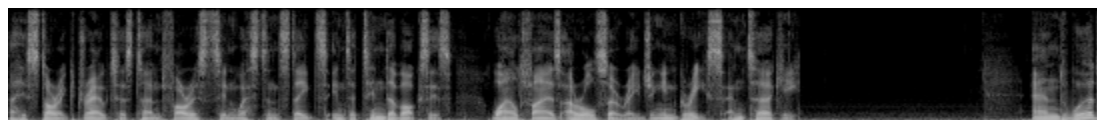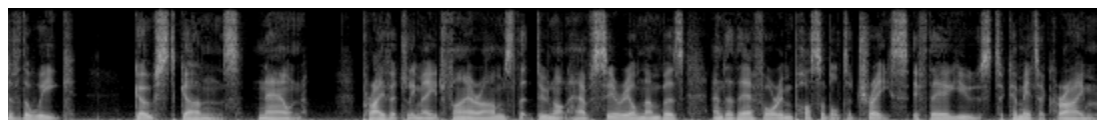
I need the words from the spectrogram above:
A historic drought has turned forests in western states into tinder boxes. Wildfires are also raging in Greece and Turkey. And word of the week Ghost guns, noun. Privately made firearms that do not have serial numbers and are therefore impossible to trace if they are used to commit a crime.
